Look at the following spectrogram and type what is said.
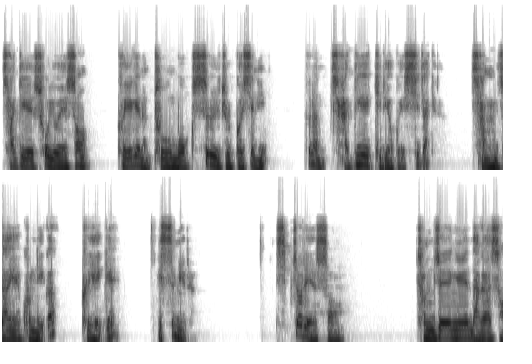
자기의 소유에서 그에게는 두 몫을 줄 것이니 그는 자기의 기력의 시작이라 장자의 권리가 그에게 있습니다. 10절에서 전쟁에 나가서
